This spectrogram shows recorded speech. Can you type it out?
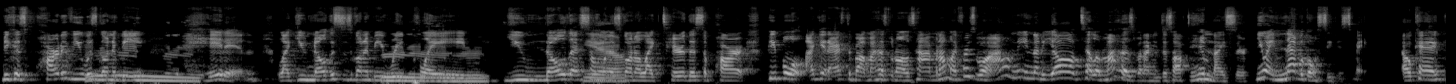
because part of you is going to be mm. hidden. Like, you know, this is going to be replayed. Mm. You know that someone yeah. is going to like tear this apart. People, I get asked about my husband all the time. And I'm like, first of all, I don't need none of y'all telling my husband I need to talk to him nicer. You ain't never going to see this man. Okay.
